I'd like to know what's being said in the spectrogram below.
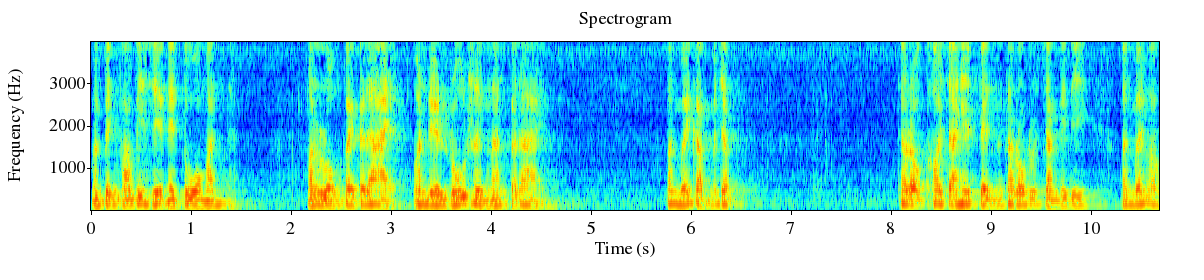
มันเป็นความพิเศษในตัวมันมันหลงไปก็ได้ มันเรียนรู้ถึงนั้นก็ได้ มันเหมือนกับมันจะ ถ้าเราเข้าใจให้เป็น ถ้าเรารู้จักดีๆ มันเหมือนว่า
